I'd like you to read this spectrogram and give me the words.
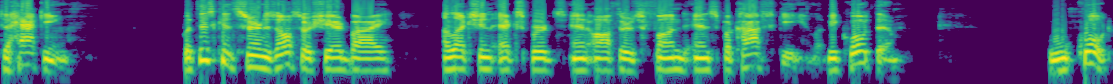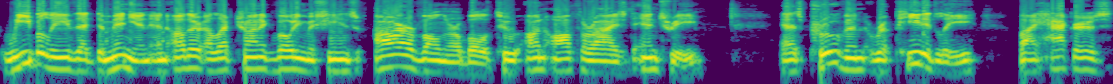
to hacking. But this concern is also shared by election experts and authors Fund and Spakovsky. Let me quote them. Quote, we believe that Dominion and other electronic voting machines are vulnerable to unauthorized entry, as proven repeatedly by hackers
